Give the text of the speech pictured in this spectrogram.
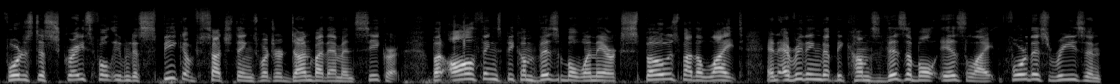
For it is disgraceful even to speak of such things which are done by them in secret. But all things become visible when they are exposed by the light, and everything that becomes visible is light. For this reason,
